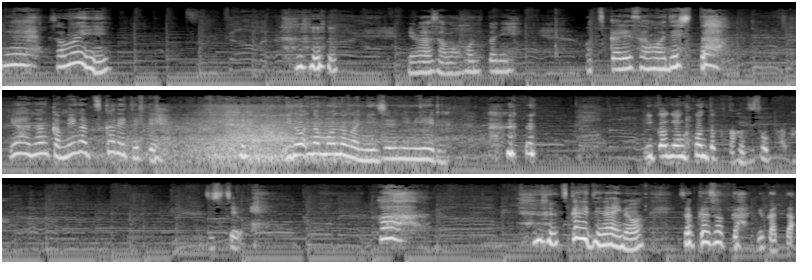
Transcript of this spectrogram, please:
ねえ、寒い？皆様本当にお疲れ様でした。いや、なんか目が疲れてて、いろんなものが二重に見える。いい加減コンタクト外そうかな。外しちゃえ。はぁ、疲れてないの？そっかそっか。よかった。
